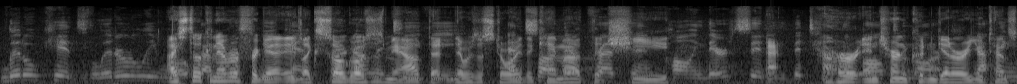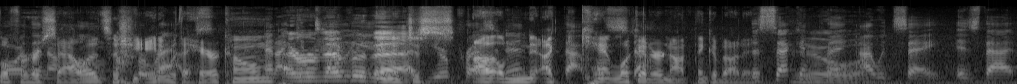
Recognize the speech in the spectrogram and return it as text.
little kids literally. I still can never forget. It like so grosses me out that there was a story that came out that she, city, her intern couldn't get her a utensil for her salad, so she ate it with a hair comb. And I, I remember that. And it just, I'll, uh, I can't look at her not think about it. The second Ew. thing I would say is that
